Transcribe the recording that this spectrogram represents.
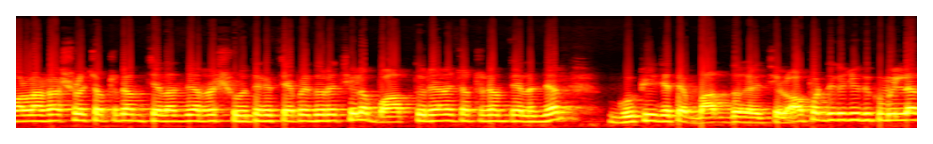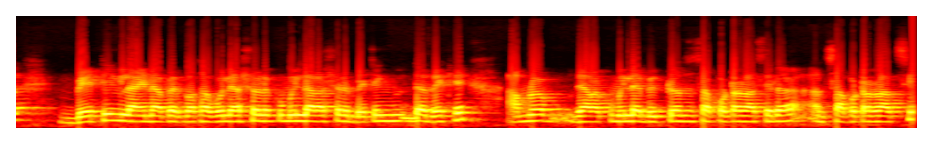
বলাররা আসলে চট্টগ্রাম চ্যালেঞ্জারের শুরু থেকে চেপে ধরেছিল, বাহাত্তর রানে চট্টগ্রাম চ্যালেঞ্জার গুটিয়ে যেতে বাধ্য হয়েছিল। অপরদিকে যদি কুমিল্লার ব্যাটিং লাইন আপের কথা বলি, আসলে কুমিল্লার আসলে ব্যাটিংটা দেখে আমরা যারা কুমিল্লা বিক্রান্সের সাপোর্টার আছি সাপোর্টার আছি,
